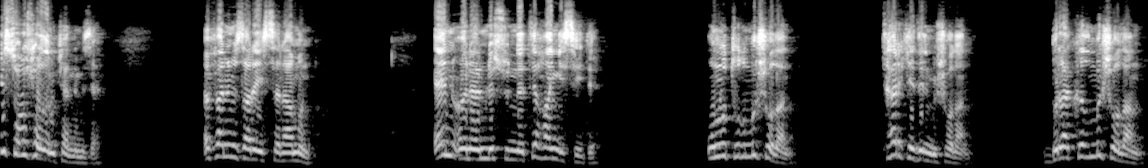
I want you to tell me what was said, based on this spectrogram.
Bir soru soralım kendimize. Efendimiz Aleyhisselam'ın en önemli sünneti hangisiydi? Unutulmuş olan, terk edilmiş olan, bırakılmış olan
